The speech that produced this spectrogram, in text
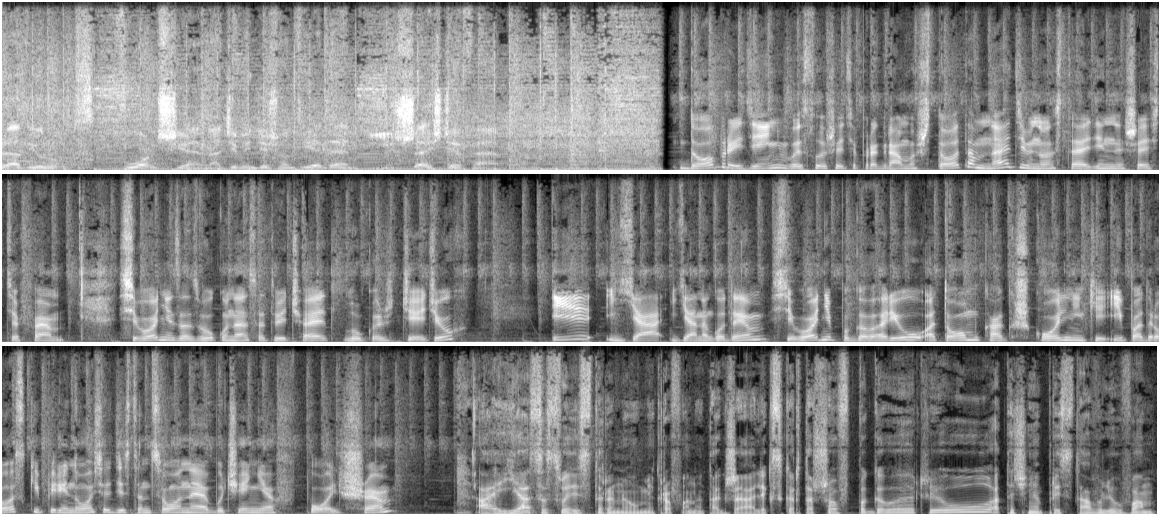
Radio Luz. Włącz się na 91 i 6 FM. Добрый день, вы слушаете программу «Что там» на 91,6 FM. Сегодня за звук у нас отвечает Лукаш Джедюх. И я, Яна Гудым, сегодня поговорю о том, как школьники и подростки переносят дистанционное обучение в Польше. А я со своей стороны у микрофона также Алекс Карташов поговорю, а точнее представлю вам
